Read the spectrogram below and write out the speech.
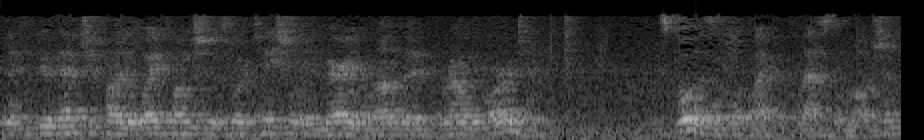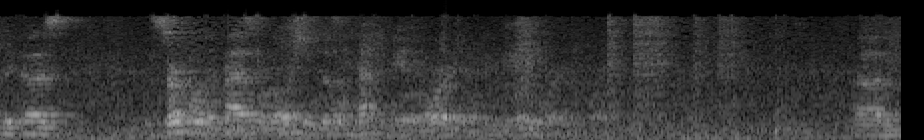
And if you do that, you find the wave function is rotationally invariant around the, around the origin. It still doesn't look like the classical motion because the circle in the classical motion doesn't have to be in the origin, it can be anywhere. Um,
